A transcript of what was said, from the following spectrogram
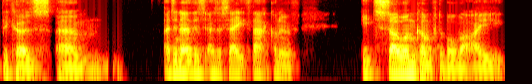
because um I don't know this as I say it's that kind of it's so uncomfortable that I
